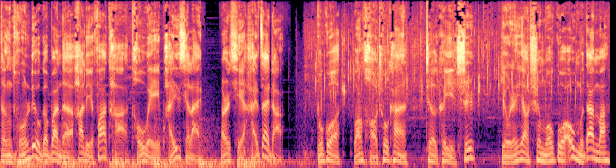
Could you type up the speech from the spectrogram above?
等同六个半的哈利法塔头尾排起来，而且还在长。不过往好处看，这可以吃。有人要吃蘑菇欧姆蛋吗？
